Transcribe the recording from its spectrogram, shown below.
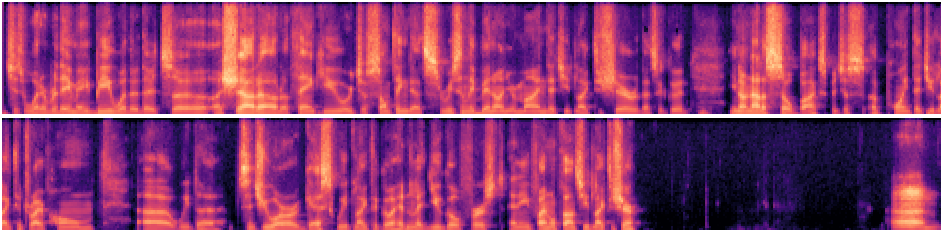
just whatever they may be, whether that's a, a shout out, a thank you, or just something that's recently been on your mind that you'd like to share. That's a good, you know, not a soapbox, but just a point that you'd like to drive home. Uh, we'd, uh, since you are our guest, we'd like to go ahead and let you go first. Any final thoughts you'd like to share? Um,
